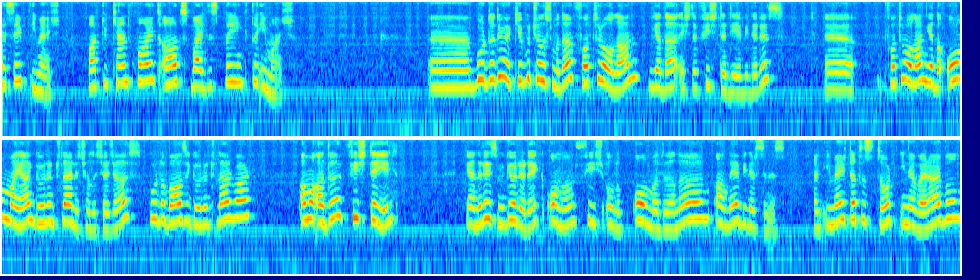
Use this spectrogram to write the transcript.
received image, but you can find out by displaying the image. Ee, burada diyor ki bu çalışmada fatura olan ya da işte fiş de diyebiliriz. Fatura olan ya da olmayan görüntülerle çalışacağız. Burada bazı görüntüler var. Ama adı fiş değil. Yani resmi görerek onun fiş olup olmadığını anlayabilirsiniz. An image is stored in a variable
